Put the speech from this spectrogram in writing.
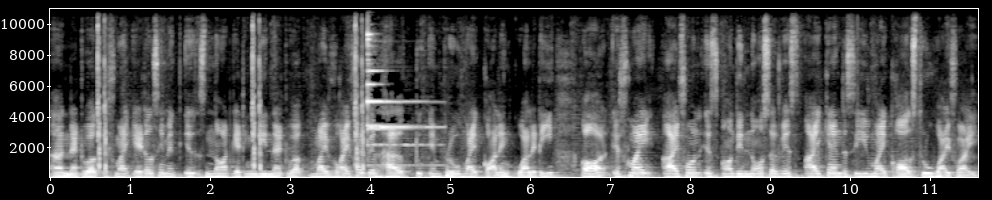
uh, network if my Airtel SIM is not getting the network my Wi-Fi will help to improve my calling quality. Or if my iPhone is on the no service I can receive my calls through Wi-Fi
